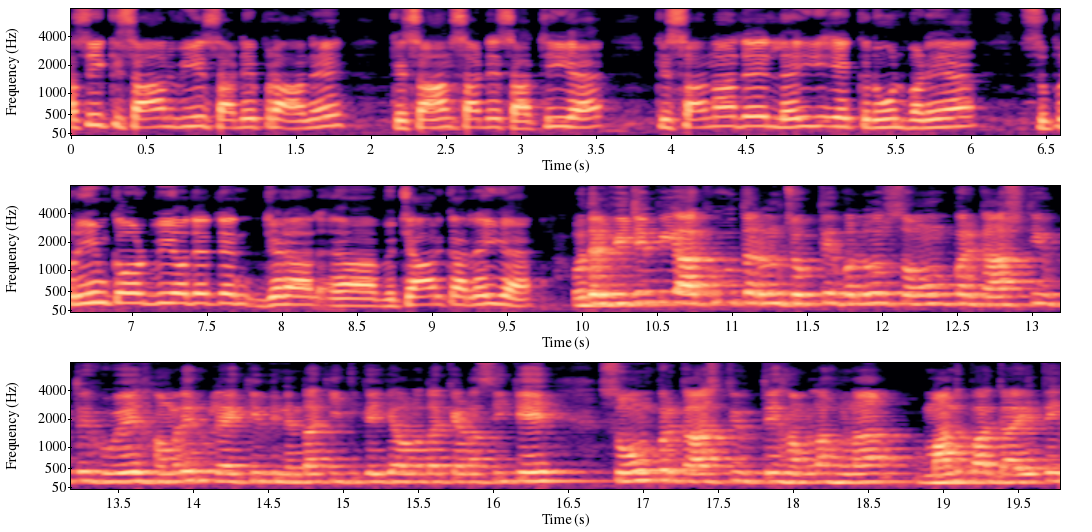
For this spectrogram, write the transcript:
ਅਸੀਂ ਕਿਸਾਨ ਵੀਰ ਸਾਡੇ ਭਰਾ ਨੇ, ਕਿਸਾਨ ਸਾਡੇ ਸਾਥੀ ਹੈ, ਕਿਸਾਨਾਂ ਦੇ ਲਈ ਇਹ ਕਾਨੂੰਨ ਬਣਿਆ ਸੁਪਰੀਮ ਕੋਰਟ ਵੀ ਉਹਦੇ ਤੇ ਜਿਹੜਾ ਵਿਚਾਰ ਕਰ ਰਹੀ ਹੈ। ਉਧਰ ਬੀਜੇਪੀ ਆਗੂ ਤਰੁਣ ਚੁੱਗ ਵੱਲੋਂ ਸੋਮ ਪ੍ਰਕਾਸ਼ ਦੇ ਉੱਤੇ ਹੋਏ ਹਮਲੇ ਨੂੰ ਲੈ ਕੇ ਵੀ ਨਿੰਦਾ ਕੀਤੀ ਗਈ ਹੈ ਉਹਨਾਂ ਦਾ ਕਹਿਣਾ ਸੀ ਕਿ ਸੋਮ ਪ੍ਰਕਾਸ਼ ਦੇ ਉੱਤੇ ਹਮਲਾ ਹੋਣਾ ਮੰਦਭਾਗਾ ਹੈ ਤੇ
